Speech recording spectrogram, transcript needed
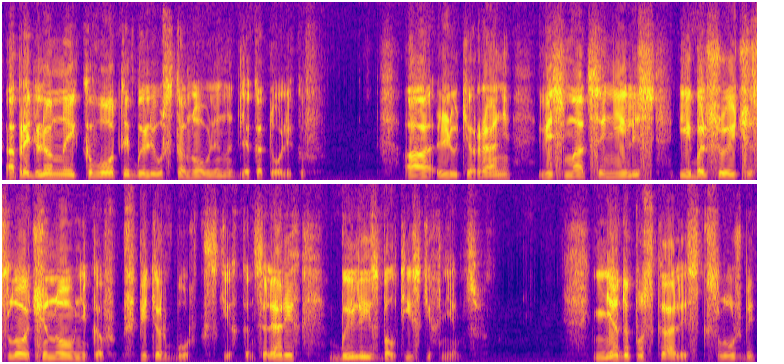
Определенные квоты были установлены для католиков а лютеране весьма ценились, и большое число чиновников в петербургских канцеляриях были из балтийских немцев. Не допускались к службе,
